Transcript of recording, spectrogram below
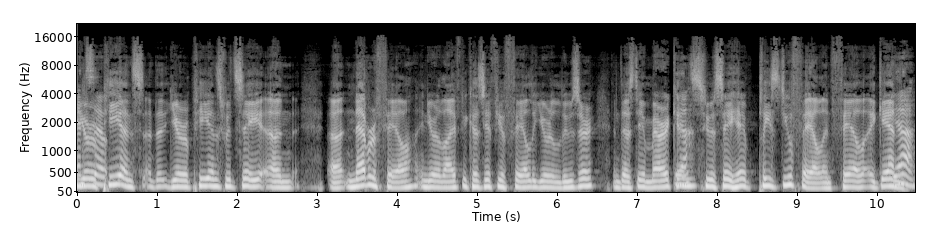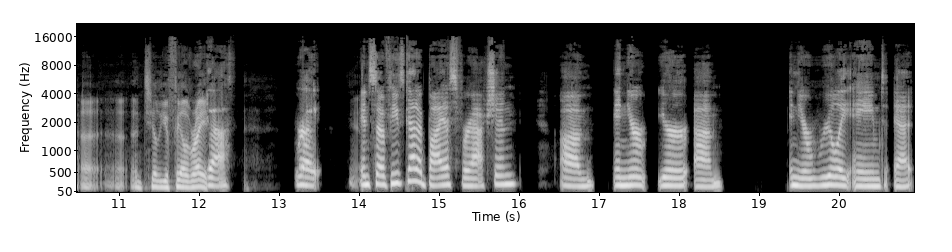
and so- Europeans, the Europeans would say, uh, uh, never fail in your life because if you fail, you're a loser. And there's the Americans who say, hey, please do fail and fail again Yeah. uh, uh, until you fail right. Yeah. Right. And so if you've got a bias for action, um, and you're, you're, um, and you're really aimed at,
